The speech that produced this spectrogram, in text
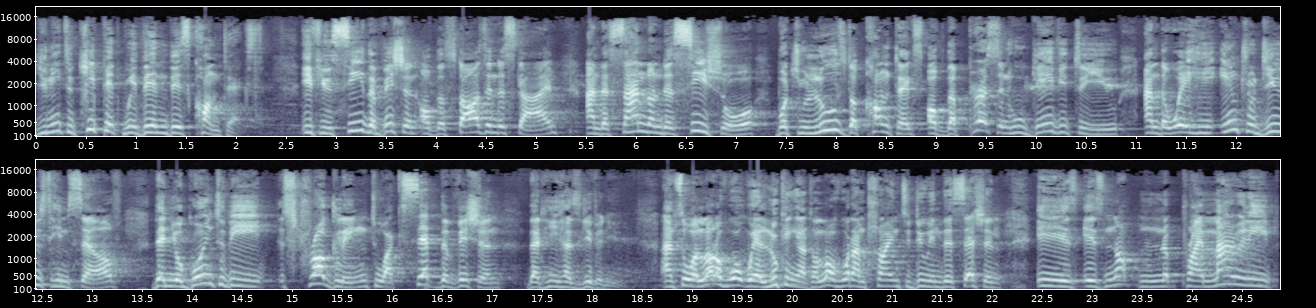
you need to keep it within this context if you see the vision of the stars in the sky and the sand on the seashore, but you lose the context of the person who gave it to you and the way he introduced himself, then you're going to be struggling to accept the vision that he has given you. And so a lot of what we're looking at, a lot of what I'm trying to do in this session is, is not primarily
